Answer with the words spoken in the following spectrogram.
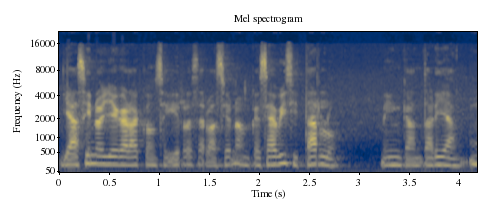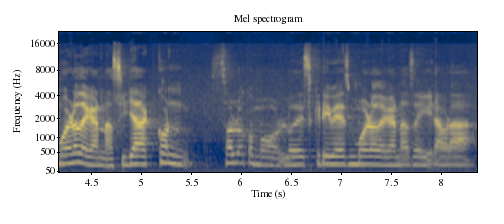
ya si no llegara a conseguir reservación, aunque sea visitarlo, me encantaría. Muero de ganas. Y ya con, solo como lo describes, muero de ganas de ir ahora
